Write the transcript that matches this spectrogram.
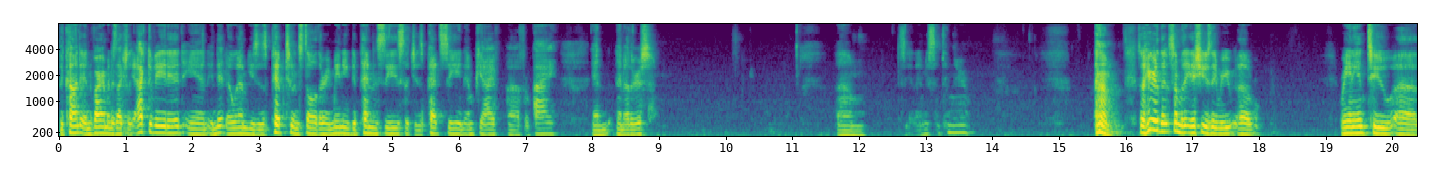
the conda environment is actually activated and init-om uses pip to install the remaining dependencies such as petsc and MPI uh, for Pi and, and others. Um, see, did I miss something there? so here are the, some of the issues that we uh, ran into uh,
